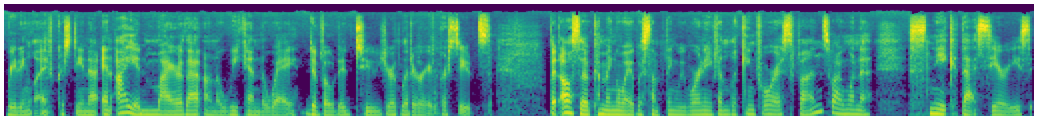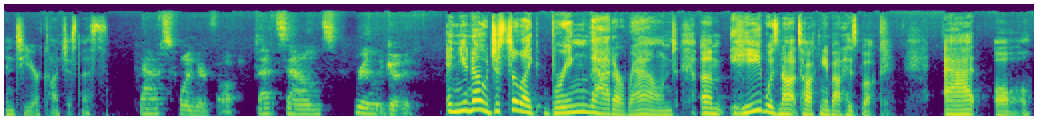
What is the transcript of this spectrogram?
reading life, Christina. And I admire that on a weekend away devoted to your literary pursuits. But also coming away with something we weren't even looking for as fun. So I want to sneak that series into your consciousness. That's wonderful. That sounds really good. And you know, just to like bring that around, um, he was not talking about his book at all.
